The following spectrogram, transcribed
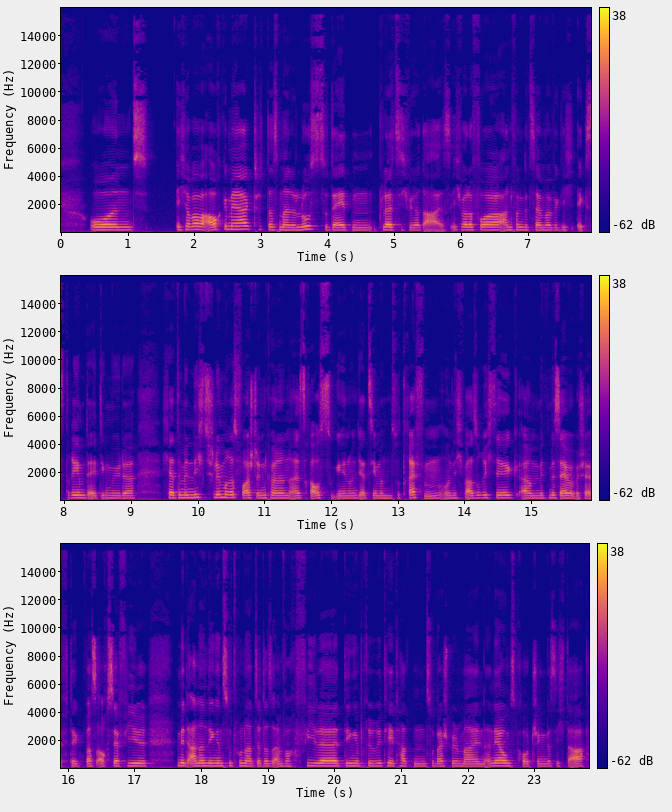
Und ich habe aber auch gemerkt, dass meine Lust zu daten plötzlich wieder da ist. Ich war davor Anfang Dezember wirklich extrem datingmüde. Ich hätte mir nichts Schlimmeres vorstellen können, als rauszugehen und jetzt jemanden zu treffen. Und ich war so richtig ähm, mit mir selber beschäftigt, was auch sehr viel mit anderen Dingen zu tun hatte, dass einfach viele Dinge Priorität hatten. Zum Beispiel mein Ernährungscoaching, dass ich da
